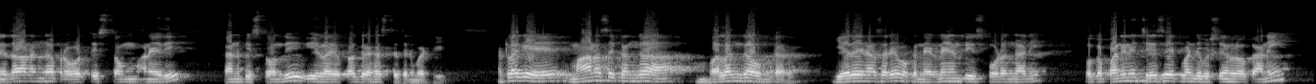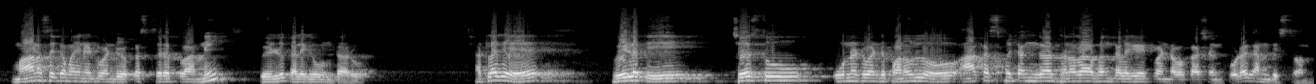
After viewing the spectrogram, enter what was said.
నిదానంగా ప్రవర్తిస్తాం అనేది కనిపిస్తోంది వీళ్ళ యొక్క గ్రహస్థితిని బట్టి. అట్లాగే మానసికంగా బలంగా ఉంటారు. ఏదైనా సరే ఒక నిర్ణయం తీసుకోవడం కానీ ఒక పనిని చేసేటువంటి విషయంలో కానీ మానసికమైనటువంటి యొక్క స్థిరత్వాన్ని వీళ్ళు కలిగి ఉంటారు. అట్లాగే వీళ్ళకి చేస్తూ ఉన్నటువంటి పనుల్లో ఆకస్మికంగా ధనలాభం కలిగేటువంటి అవకాశం కూడా కనిపిస్తోంది.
